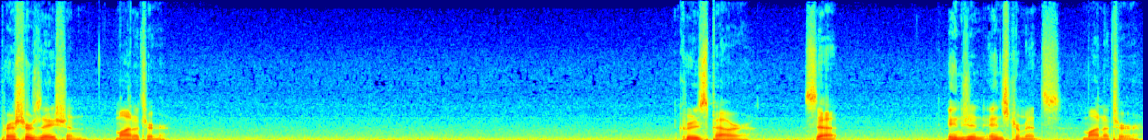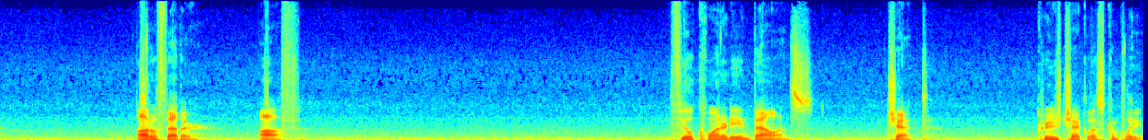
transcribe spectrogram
Pressurization monitor. Cruise power set. Engine instruments monitor. Auto feather off. Fuel quantity and balance checked. Cruise checklist complete.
